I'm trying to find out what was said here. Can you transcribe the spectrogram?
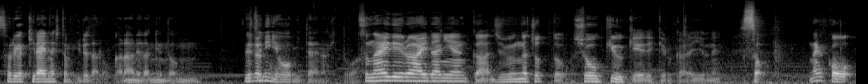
それが嫌いな人もいるだろうからあれだけど、うんうん別にいいよみたいな人は。つないでいる間になんか自分がちょっと小休憩できるからいいよね。そう。なんかこ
